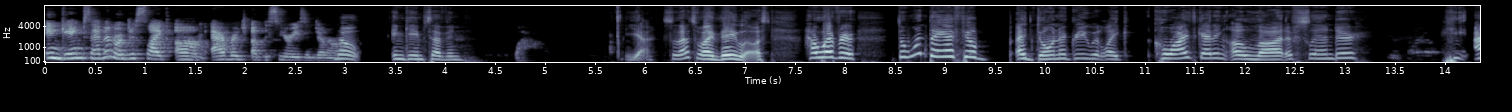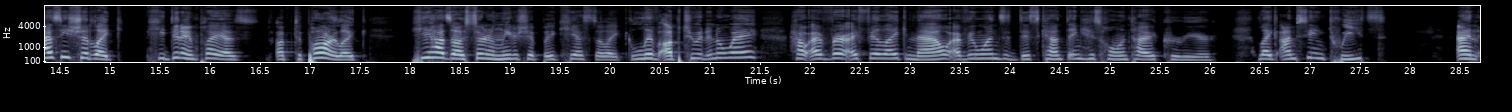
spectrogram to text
In game seven or just like um average of the series in general? No, in game seven. Wow. Yeah, so that's why they lost. However, the one thing I feel I don't agree with, like, Kawhi's getting a lot of slander. He, as he should, like, he didn't play as up to par. Like, he has a certain leadership, like, he has to, like, live up to it in a way. However, I feel like now everyone's discounting his whole entire career. Like, I'm seeing tweets, and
